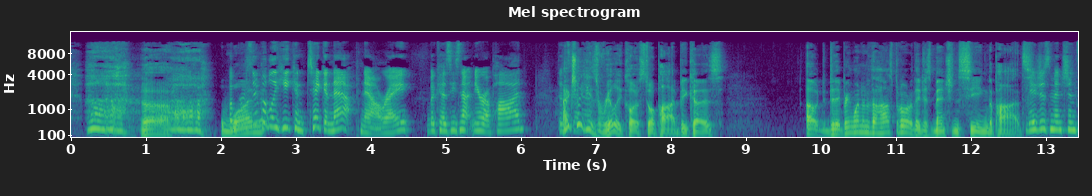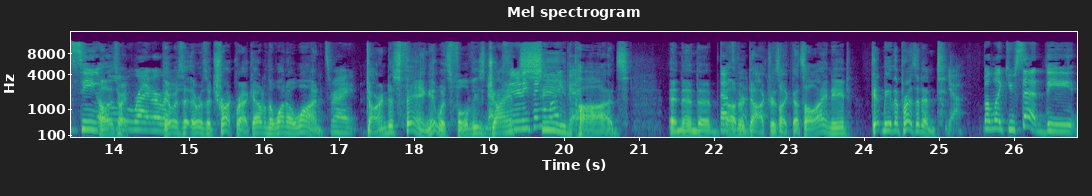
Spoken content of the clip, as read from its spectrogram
Ugh. But One, presumably he can take a nap now, right? Because he's not near a pod. actually, he's really close to a pod because. Oh, did they bring one into the hospital, or they just mentioned seeing the pods? They just mentioned seeing. Oh, that's right. right, right, right. There was a, there was a truck wreck out on the 101. That's right. Darndest thing. It was full of these Never giant seed like pods. And then the That's other funny. doctor's like, "That's all I need. Get me the president." Yeah. But like you said, the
